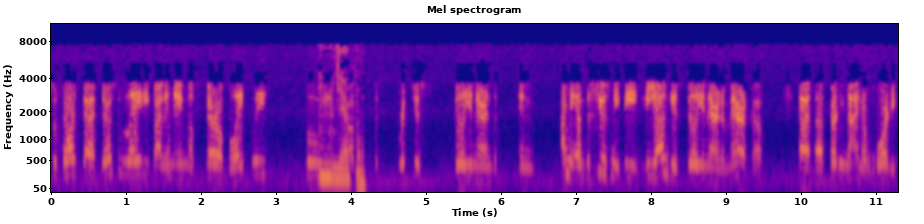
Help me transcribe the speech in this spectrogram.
support that, there's a lady by the name of Sara Blakely who mm-hmm, uh, the richest billionaire in the in I mean, uh, excuse me, the the youngest billionaire in America at uh, 39 or 40,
